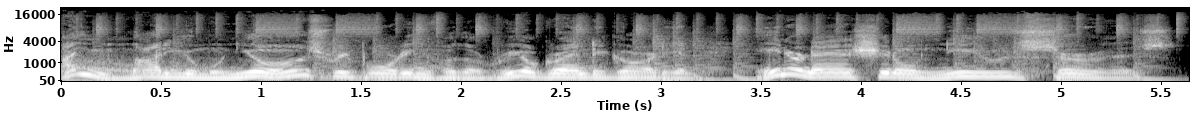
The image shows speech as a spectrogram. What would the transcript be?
I'm Mario Munoz reporting for the Rio Grande Guardian International News Service.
